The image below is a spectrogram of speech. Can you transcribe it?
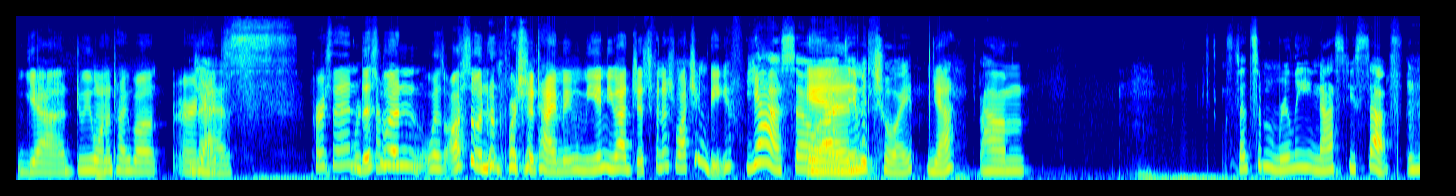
yeah. Do we want to talk about our next Yes. Person? We're this coming- one was also an unfortunate timing. Me and you had just finished watching Beef. Yeah. So uh, David Choe, Yeah. um, said some really nasty stuff. Mm-hmm.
